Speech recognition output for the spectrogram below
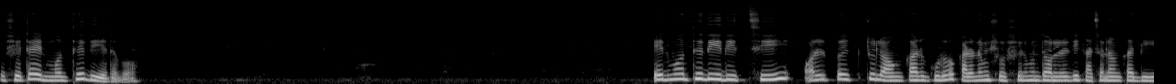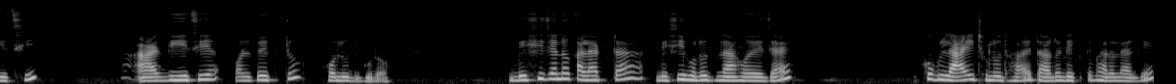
তো সেটা এর মধ্যে দিয়ে দেব। এর মধ্যে দিয়ে দিচ্ছি অল্প একটু লঙ্কার গুঁড়ো, কারণ আমি সর্ষের মধ্যে অলরেডি কাঁচা লঙ্কা দিয়েছি। আর দিয়েছি অল্প একটু হলুদ গুঁড়ো। বেশি যেন কালারটা বেশি হলুদ না হয়ে যায়। খুব লাইট হলুদ হয়, তাহলে দেখতে ভালো লাগে।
